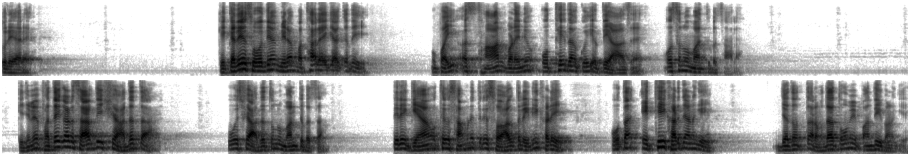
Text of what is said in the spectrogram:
ਤੁਰਿਆ ਰਹਿ। ਕਿ ਕਦੇ ਸੋਚਦੇ ਆ, ਮੇਰਾ ਮੱਥਾ ਰਹਿ ਗਿਆ ਕਦੇ। ਉਹ ਭਾਈ ਅਸਥਾਨ ਬਣੇ ਨੇ, ਉੱਥੇ ਦਾ ਕੋਈ ਇਤਿਹਾਸ ਹੈ ਉਸ ਨੂੰ ਮਨ ਚ ਬਸਾ ਲੈ। ਕਿ ਜਿਵੇਂ ਫਤਿਹਗੜ੍ਹ ਸਾਹਿਬ ਦੀ ਸ਼ਹਾਦਤ ਆ, ਉਹ ਸ਼ਹਾਦਤ ਨੂੰ ਮਨ ਚ ਬਸਾ। ਤੇਰੇ ਗਿਆ ਉੱਥੇ, ਉਹ ਸਾਹਮਣੇ ਤੇਰੇ ਸਵਾਗਤ ਲਈ ਨਹੀਂ ਖੜੇ, ਉਹ ਤਾਂ ਇੱਥੇ ਹੀ ਖੜ ਜਾਣਗੇ, ਜਦੋਂ ਧਰਮ ਦਾ ਤੂੰ ਵੀ ਪਾਂਧੀ ਬਣ ਗਿਆ।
